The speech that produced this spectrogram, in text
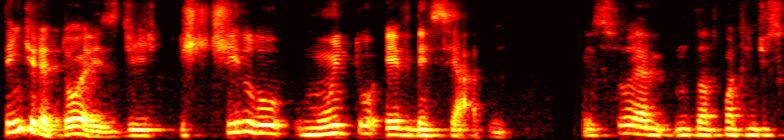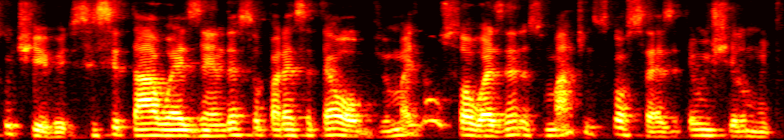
Tem diretores de estilo muito evidenciado. Isso é um tanto quanto indiscutível. Se citar o Wes Anderson parece até óbvio, mas não só o Wes Anderson, Martin Scorsese tem um estilo muito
